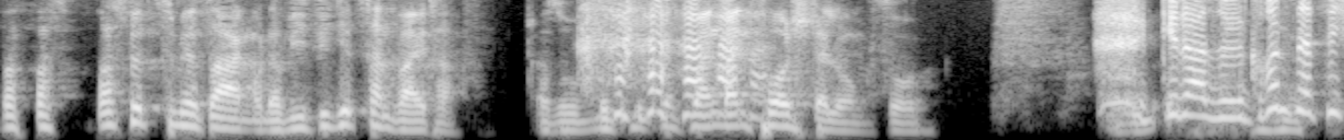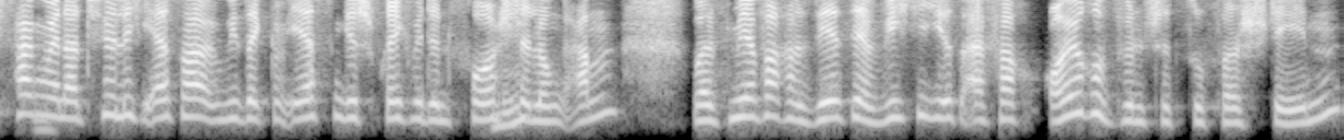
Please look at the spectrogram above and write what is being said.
was, was, was würdest du mir sagen oder wie, wie geht's dann weiter? Also mit, mit meinen, meinen Vorstellungen so. Genau, also grundsätzlich fangen wir natürlich erstmal, wie gesagt, im ersten Gespräch mit den Vorstellungen mhm. an, weil es mir einfach sehr, sehr wichtig ist, einfach eure Wünsche zu verstehen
